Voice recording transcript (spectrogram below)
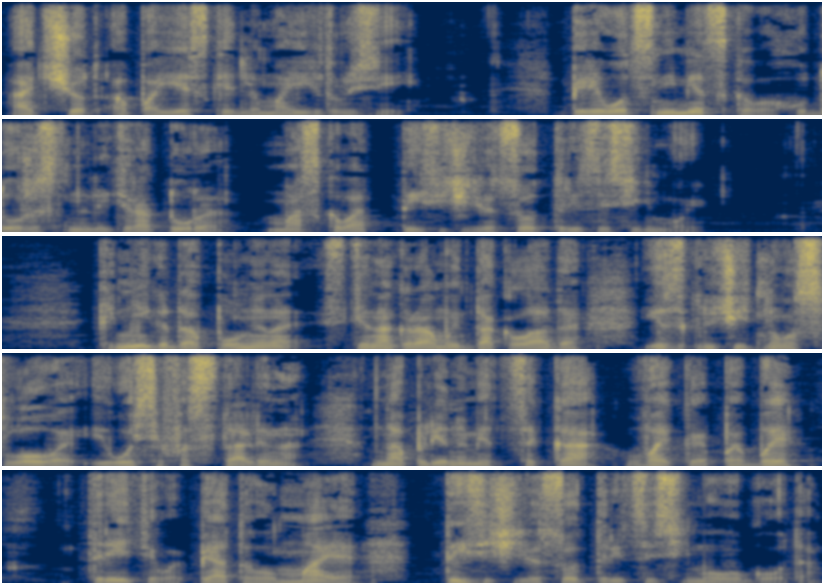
Отчет о поездке для моих друзей. Перевод с немецкого «Художественная литература. Москва, 1937». Книга дополнена стенограммой доклада и заключительного слова Иосифа Сталина на пленуме ЦК ВКПБ 3-5 мая 1937 года.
